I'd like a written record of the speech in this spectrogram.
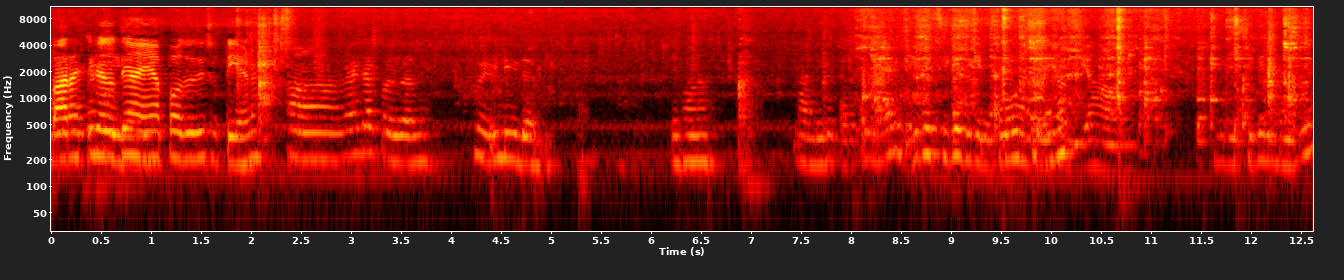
12 ਕਿ ਜਦੋਂ ਦੇ ਆਏ ਆਪਾਂ ਉਦੋਂ ਦੀ ਸੁੱਤੀ ਹੈ ਨਾ। ਹਾਂ ਮੈਂ ਕਿਹਾ ਕੋਈ ਗੱਲ ਨਹੀਂ ਹੋਈ ਨੀਂਦ ਆ ਗਈ। ਤੇ ਹੁਣ ਦੇ ਤੜਕਾ ਮੈਂ ਵੀ ਇਹਦੇ ਸੀਗੇ ਦੀ ਕਿੰਨਾ ਉਹ ਹੁੰਦੇ ਆ। ਹਾਂ ਦੇ ਸੀਗੇ ਦੀ ਬਣਦੀ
